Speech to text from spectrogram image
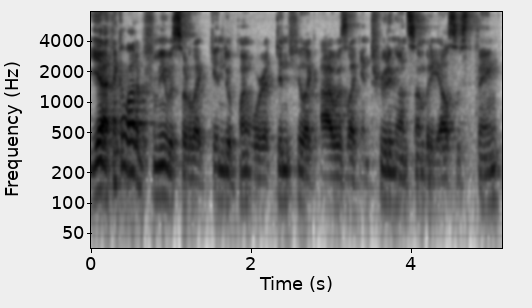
yeah, I think a lot of it for me was sort of like getting to a point where it didn't feel like I was like intruding on somebody else's thing.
